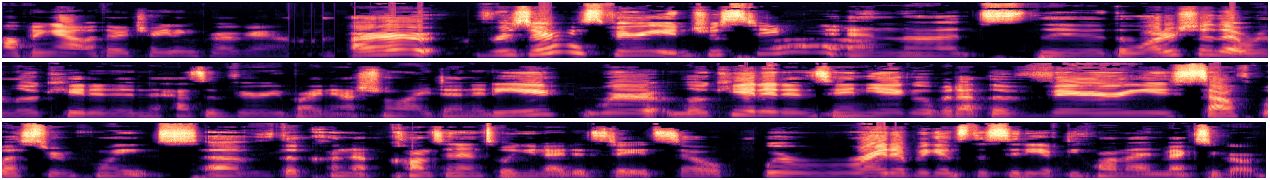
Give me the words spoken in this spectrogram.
helping out with our training program. Our reserve is very interesting, and that the the watershed that we're located in has a very binational identity. We're located in San Diego, but at the very southwestern points of the con- continental United States. So we're right up against the city of Tijuana in Mexico.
